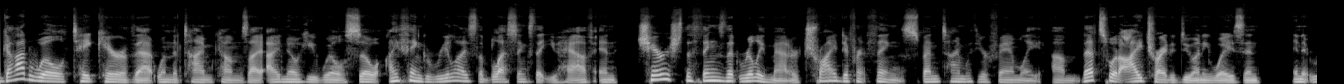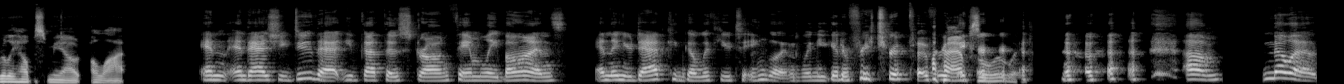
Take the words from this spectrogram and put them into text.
God will take care of that when the time comes. I, I know He will. So I think realize the blessings that you have and cherish the things that really matter. Try different things. Spend time with your family. Um, that's what I try to do, anyways. And and it really helps me out a lot. And and as you do that, you've got those strong family bonds and then your dad can go with you to England when you get a free trip over there. Absolutely. um, Noah,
